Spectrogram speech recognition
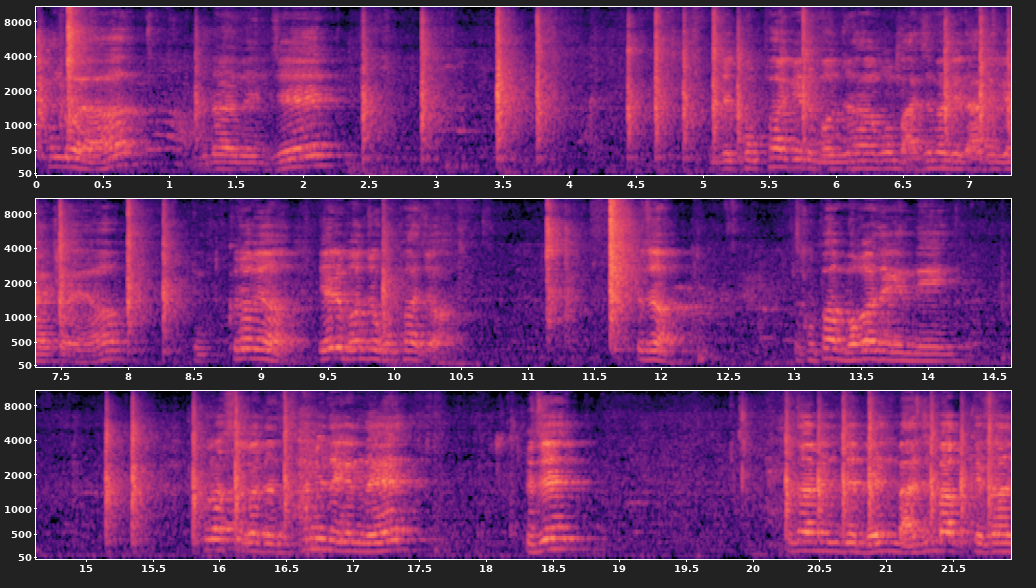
한 거야 그 다음에 이제 이제 곱하기를 먼저 하고 마지막에 나누기 할 거예요. 그러면 얘를 먼저 곱하죠. 그죠? 곱하면 뭐가 되겠니? 플러스가 돼서 3이 되겠네. 그지? 그 다음에 이제 맨 마지막 계산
